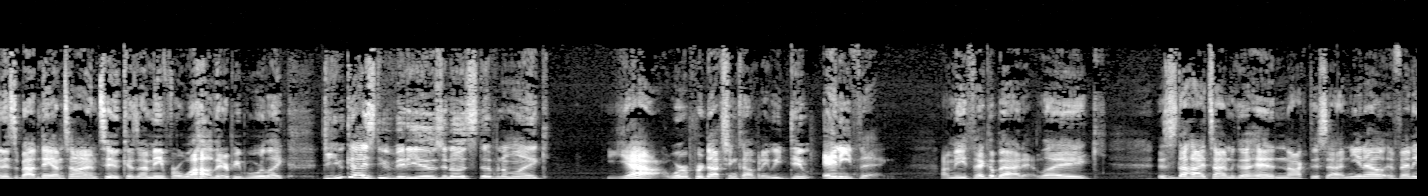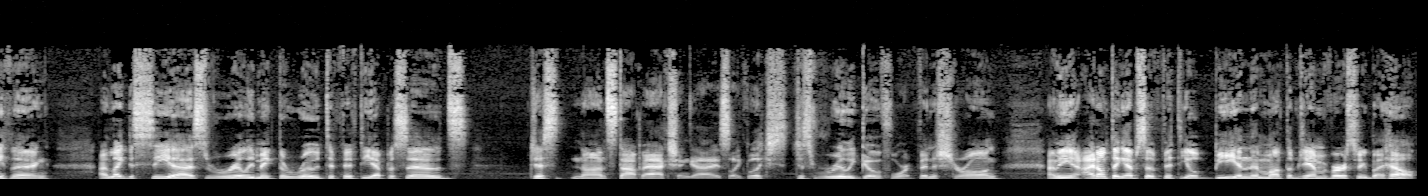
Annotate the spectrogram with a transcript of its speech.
And it's about damn time too. Because I mean, for a while there, people were like, "Do you guys do videos and all that stuff?" And I'm like, "Yeah, we're a production company. We do anything." I mean, think about it. Like, this is the high time to go ahead and knock this out. And you know, if anything, I'd like to see us really make the road to 50 episodes just nonstop action, guys. Like, let's just really go for it. Finish strong. I mean, I don't think episode 50 will be in the month of Jammaversary, but hell,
